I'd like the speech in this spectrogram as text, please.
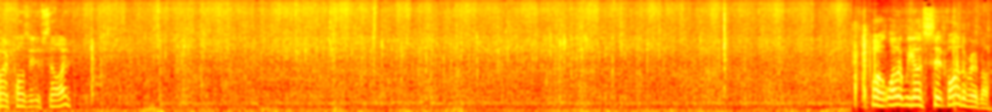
Very positive side. Well, why don't we go and sit by the river?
